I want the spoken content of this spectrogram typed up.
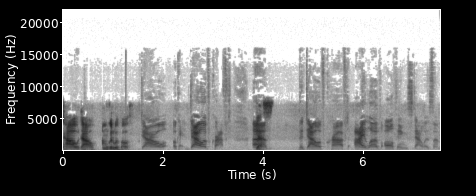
Tao, Tao. I'm good with both. Tao. Okay, Tao of Craft. Um, yes the Tao of Craft. I love all things Taoism,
